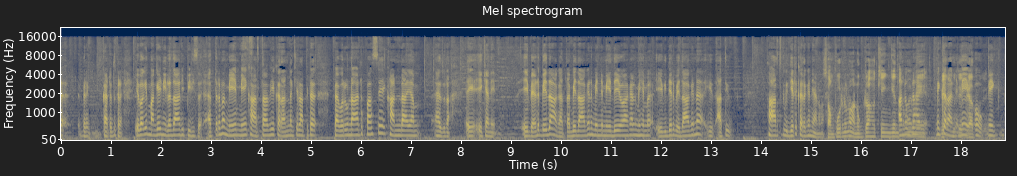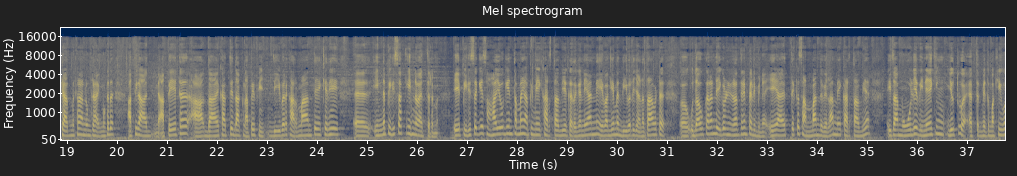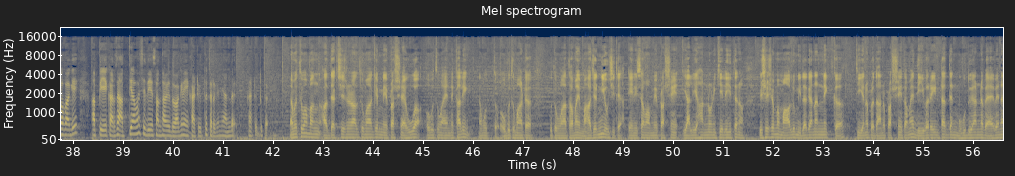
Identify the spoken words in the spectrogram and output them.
කටයුතු කර. ඒවගේ මගේ නිලධාරි පිරිස. ඇතරම මේ කාර්තාවය කරන්න කියලා අපිට පැවරුණාට පස්සේ කණ්ඩායම් හැදුන. ඒකැනෙ ඒ වැඩ බෙදාගත් බෙදාගෙන මෙන්න මේ දේවාගල මෙහෙම ඒ විදිර බෙදාගෙන අති සාර්ථක විදිට කරගෙන යනවා. සම්පූර්ණම අනුග්‍රහකින්ගෙන් අනුග්‍රහ කරන්න. මේ ක්‍රාත්ම කර අනුග්‍රහක් මොකද අපි අපේට ආදායකත්තය දක්න අපේ දීවර කර්මාන්තය කරේ ඉන්න පිරිසක් ඉන්න ඇත්තරම. ඒ පිරිසගේ සහයෝගෙන් තමයි අපි මේ කර්තාවිය කරගෙන යන්නේ. ඒ වගේම දීවර ජනතාවට උදව කරන්න ඒගොල නිරන්තරෙන් පැලිබෙන ඒ අඇත් එක සම්බන්ධ වෙලා මේ කර්තාවිය ඉතා මූලිය විනයකින් යුතුව ඇත මෙතුම කිව වගේ අප ඒ කරත අත්‍යවශ්‍ය දේ සඳහය දවාගෙන කටයුත්ත කරගෙන යන්න කටයුතු කර. ඇමතුවා මං අධ්‍යක්ෂණරල්තුමාගේ මේ ප්‍රශ්න ඇහවා ඔබතුමා එන්න කලින් නමුත් ඔබතුමාට උතුමා තමයි මහජන යෝජිතය එනිසාම මේ ප්‍රශ්නය යළියහන්න ඕනි කියල හිතන විශේෂම මාලු මිල ගණන් එක්ක තියෙන ප්‍රධාන ප්‍රශ්නය තමයි දීවරයින්ටත් දැන් මුහුදු යන්න බෑවෙන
